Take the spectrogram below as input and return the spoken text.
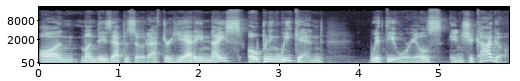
on Monday's episode after he had a nice opening weekend with the Orioles in Chicago,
